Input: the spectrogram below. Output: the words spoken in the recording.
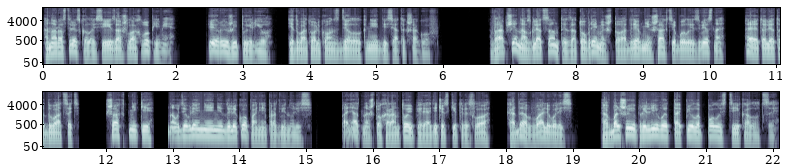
она растрескалась и зашла хлопьями и рыжей пылью, едва только он сделал к ней десяток шагов. Вообще, на взгляд Санты, за то время, что о древней шахте было известно, а это лето 20, шахтники, на удивление, недалеко по ней продвинулись. Понятно, что Харантой периодически трясло, ходы обваливались, а в большие приливы топило полости и колодцы.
